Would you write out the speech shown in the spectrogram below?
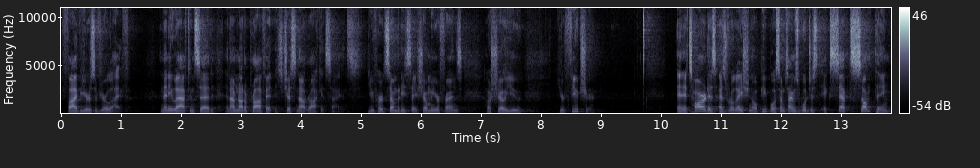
five years of your life. And then he laughed and said, And I'm not a prophet, it's just not rocket science. You've heard somebody say, Show me your friends, I'll show you your future. And it's hard as, as relational people. Sometimes we'll just accept something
